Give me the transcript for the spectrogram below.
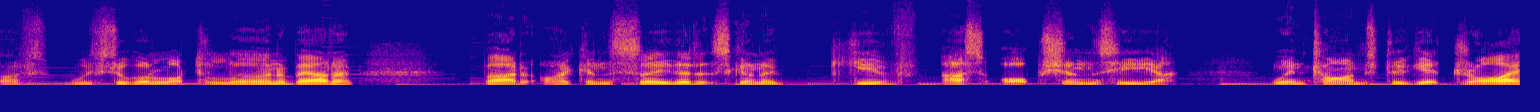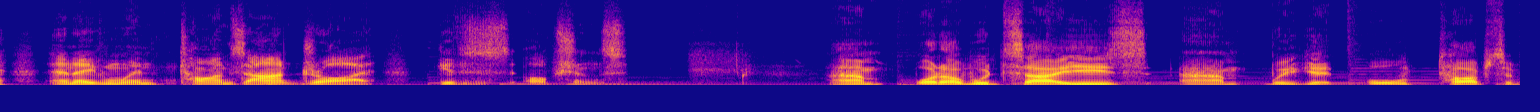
I've, we've still got a lot to learn about it, but I can see that it's going to give us options here when times do get dry, and even when times aren't dry, gives us options. Um, what I would say is um, we get all types of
